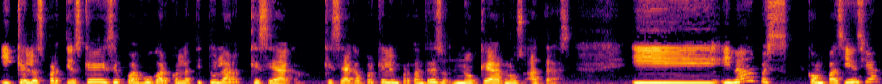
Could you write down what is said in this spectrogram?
y que los partidos que se puedan jugar con la titular, que se haga, que se haga porque lo importante es eso, no quedarnos atrás. Y, nada, pues con paciencia,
